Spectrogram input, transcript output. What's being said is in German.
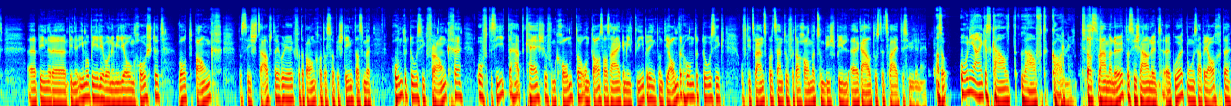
äh, bei, einer, bei einer Immobilie, die eine Million kostet, wo die Bank, das ist die Selbstregulierung von der Bank, die das so bestimmt, dass man 100.000 Franken auf der Seite hat, Cash auf dem Konto und das als Eigenmittel einbringt und die anderen 100.000 auf die 20 Prozent da kann man zum Beispiel äh, Geld aus der zweiten Säule nehmen. Also ohne eigenes Geld läuft gar nichts? Das wollen wir nicht, das ist auch nicht äh, gut. Man muss auch beachten,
